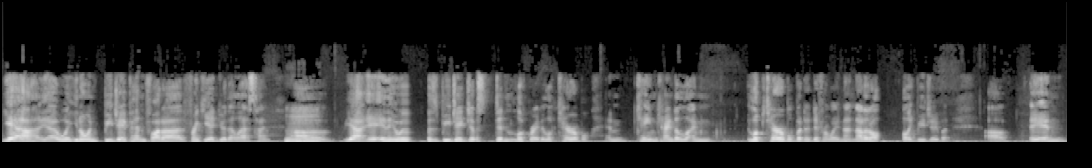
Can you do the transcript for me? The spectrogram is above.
yeah, yeah. Well, you know when BJ Penn fought uh, Frankie Edgar that last time. Uh, yeah, it, it was. BJ just didn't look right. It looked terrible, and Cain kind of. I mean, it looked terrible, but in a different way. Not not at all like BJ, but uh, and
